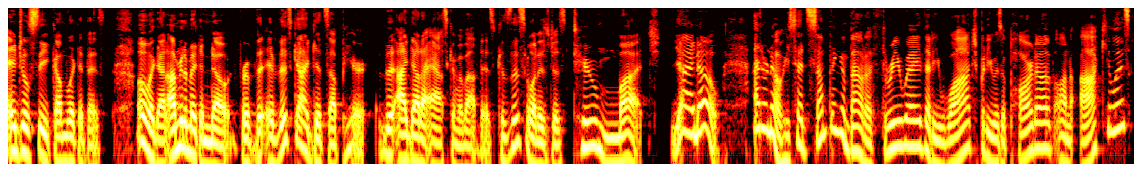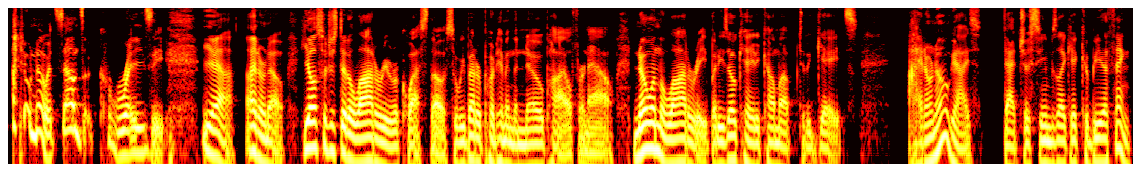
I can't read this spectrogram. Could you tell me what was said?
Angel C, come look at this. Oh my God. I'm going to make a note for if, the, if this guy gets up here, th- I got to ask him about this because this one is just too much. Yeah, I know. I don't know. He said something about a three way that he watched, but he was a part of on Oculus. I don't know. It sounds crazy. Yeah, I don't know. He also just did a lottery request, though, so we better put him in the no pile for now. No on the lottery, but he's okay to come up to the gates. I don't know, guys. That just seems like it could be a thing.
